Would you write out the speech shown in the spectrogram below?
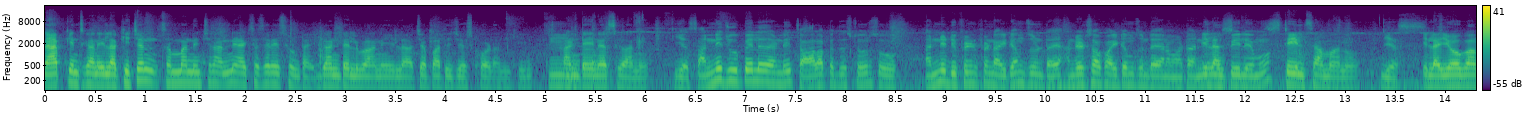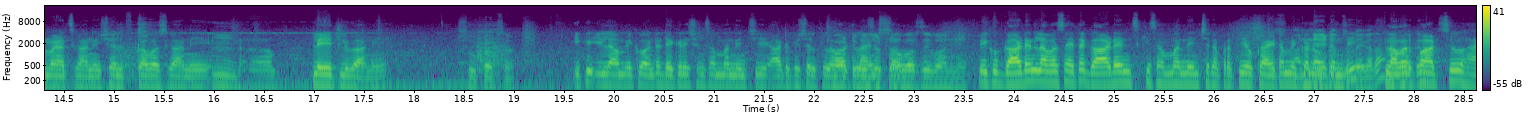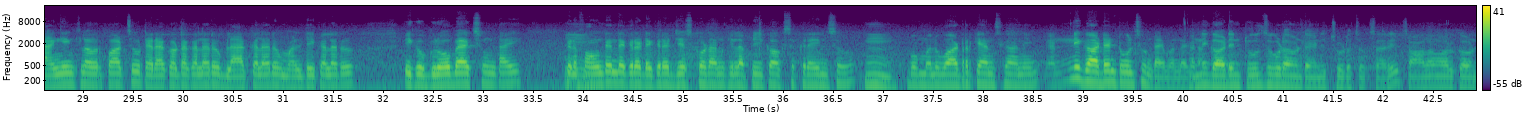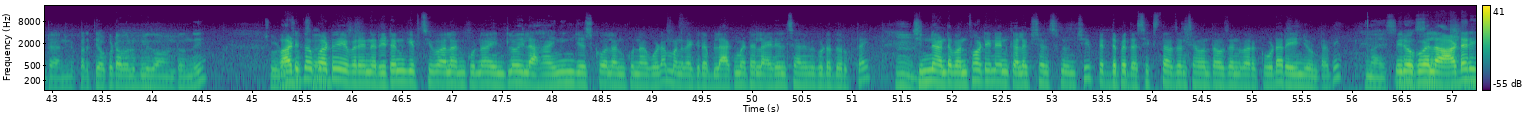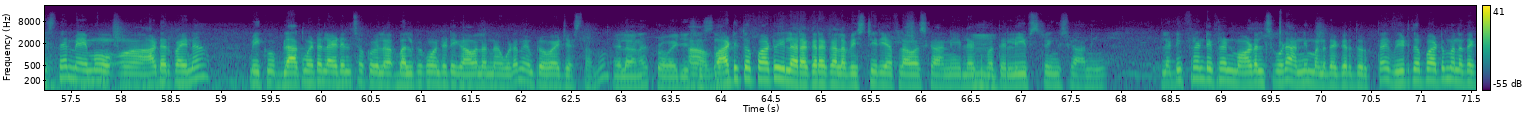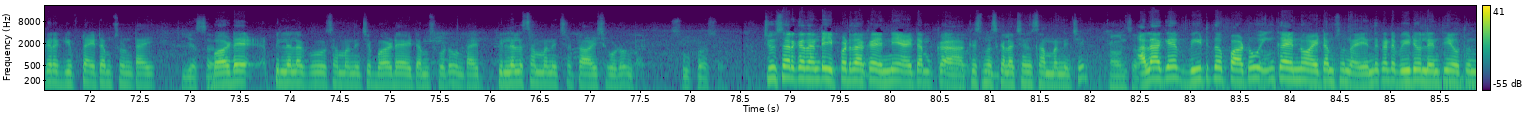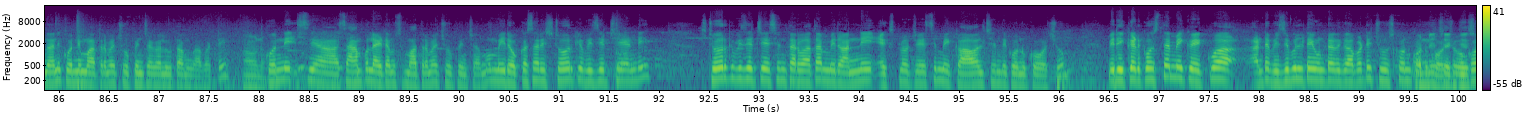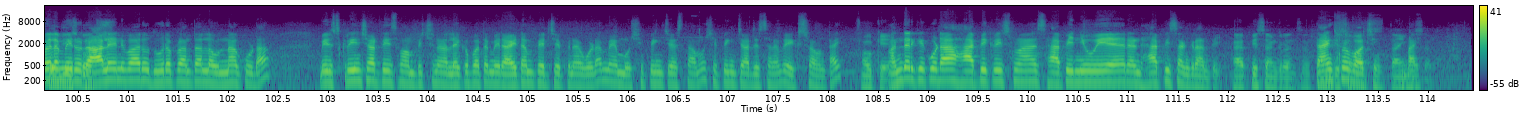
నాప్కిన్స్ కానీ ఇలా కిచెన్ సంబంధించిన అన్ని యాక్సెసరీస్ ఉంటాయి. గంటెలు కానీ ఇలా చపాతీ చేసుకోవడానికి కంటైనర్స్ కానీ. ఎస్ అన్ని చూపించలేదండి చాలా పెద్ద స్టోర్ సో అన్ని డిఫరెంట్ డిఫరెంట్ ఐటమ్స్ ఉంటాయి. హండ్రెడ్స్ ఆఫ్ ఐటమ్స్ ఉంటాయి అనమాట అన్ని చూపించలేము స్టీల్ సామాను ఎస్ ఇలా యోగా మ్యాట్స్ కానీ షెల్ఫ్ కవర్స్ కానీ ప్లేట్లు కానీ. సూపర్ సార్ ఇక ఇలా మీకు అంటే డెకరేషన్ సంబంధించి ఆర్టిఫిషియల్ ఫ్లవర్ ప్లాంట్స్ ఫ్లవర్స్ ఇవన్నీ. మీకు గార్డెన్ లవర్స్ అయితే గార్డెన్స్కి సంబంధించిన ప్రతి ఒక్క ఐటమ్ ఇక్కడ ఉంటుంది. Flower parts hanging flower parts terracotta colour black colour multi colour మీకు గ్రో బ్యాగ్స్ ఉంటాయి. ఇక్కడ ఫౌంటైన్ దగ్గర డెకరేట్ చేసుకోవడానికి ఇలా పీకాక్స్ క్రెయిన్స్ బొమ్మలు వాటర్ క్యాన్స్ కానీ అన్ని గార్డెన్ టూల్స్ ఉంటాయి మన దగ్గర. అన్ని గార్డెన్ టూల్స్ కూడా ఉంటాయండి చూడొచ్చు ఒకసారి. చాలా వరకు ఉంటాయి అన్ని ప్రతి ఒక్కటి అవైలబుల్గా ఉంటుంది. వాటితో పాటు ఎవరైనా రిటర్న్ గిఫ్ట్స్ ఇవ్వాలనుకున్నా ఇంట్లో ఇలా హ్యాంగింగ్ చేసుకోవాలనుకున్నా కూడా మన దగ్గర బ్లాక్ మెటల్ ఐడల్స్ అనేవి కూడా దొరుకుతాయి. చిన్న అంటే వన్ ఫార్టీ నైన్ కలెక్షన్స్ నుంచి పెద్ద పెద్ద సిక్స్ థౌసండ్ సెవెన్ థౌసండ్ వరకు కూడా రేంజ్ ఉంటుంది. మీరు ఒకవేళ ఆర్డర్ ఇస్తే మేము ఆర్డర్ పైన మీకు బ్లాక్ మెటల్ ఐడల్స్ ఒకవేళ బల్క్ క్వాంటిటీ కావాలన్నా కూడా మేము ప్రొవైడ్ చేస్తాము. ఎలా ప్రొవైడ్ వాటితో పాటు ఇలా రకరకాల విస్టీరియా ఫ్లవర్స్ కానీ లేకపోతే లీవ్ స్ట్రింగ్స్ కానీ ఇలా డిఫరెంట్ డిఫరెంట్ మోడల్స్ కూడా అన్ని మన దగ్గర దొరుకుతాయి. వీటితో పాటు మన దగ్గర గిఫ్ట్ ఐటమ్స్ ఉంటాయి. బర్త్డే పిల్లలకు సంబంధించి బర్త్డే ఐటమ్స్ కూడా ఉంటాయి. పిల్లలకు సంబంధించిన టాయ్స్ కూడా ఉంటాయి. సూపర్ సార్ చూసారు కదండి ఇప్పటిదాకా ఎన్ని ఐటమ్ క్రిస్మస్ కలెక్షన్ సంబంధించి. అలాగే వీటితో పాటు ఇంకా ఎన్నో ఐటమ్స్ ఉన్నాయి. ఎందుకంటే వీడియో లెంత్ అవుతుందని కొన్ని మాత్రమే చూపించగలుగుతాం కాబట్టి. కొన్ని శాంపుల్ ఐటమ్స్ మాత్రమే చూపించాము. మీరు ఒక్కసారి స్టోర్కి విజిట్ చేయండి. స్టోర్కి విజిట్ చేసిన తర్వాత మీరు అన్నీ ఎక్స్ప్లోర్ చేసి మీకు కావాల్సింది కొనుక్కోవచ్చు. మీరు ఇక్కడికి వస్తే మీకు ఎక్కువ అంటే విజిబిలిటీ ఉంటుంది కాబట్టి చూసుకొని కొనుక్కోవచ్చు. ఒకవేళ మీరు రాలేని వారు దూర ప్రాంతాల్లో ఉన్నా కూడా మీరు స్క్రీన్ షాట్ తీసి పంపించినా లేకపోతే మీరు ఐటమ్ పేరు చెప్పినా కూడా మేము షిప్పింగ్ చేస్తాము. షిప్పింగ్ ఛార్జెస్ అనేవి ఎక్స్ట్రా ఉంటాయి. అందరికీ కూడా happy Christmas happy new year and happy Sankranti. Happy Sankranti thanks for watching thank you sir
